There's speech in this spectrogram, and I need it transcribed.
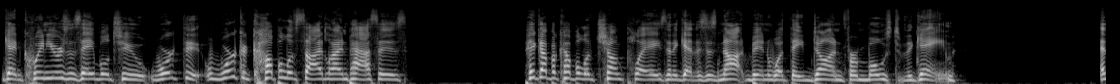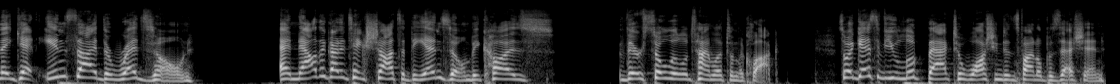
again, Quinn Ewers is able to work the work a couple of sideline passes, pick up a couple of chunk plays, and again, this has not been what they've done for most of the game. And they get inside the red zone, and now they got to take shots at the end zone because there's so little time left on the clock. So I guess if you look back to Washington's final possession,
